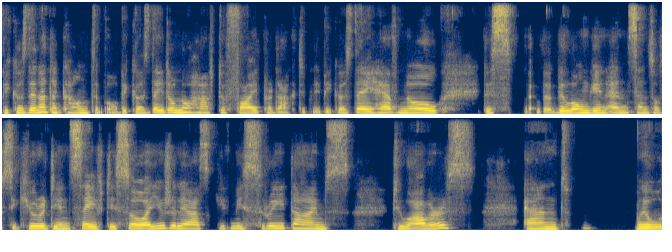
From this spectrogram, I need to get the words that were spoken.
because they're not accountable, because they don't know how to fight productively, because they have no this belonging and sense of security and safety. So I usually ask, give me three times two hours, and we will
